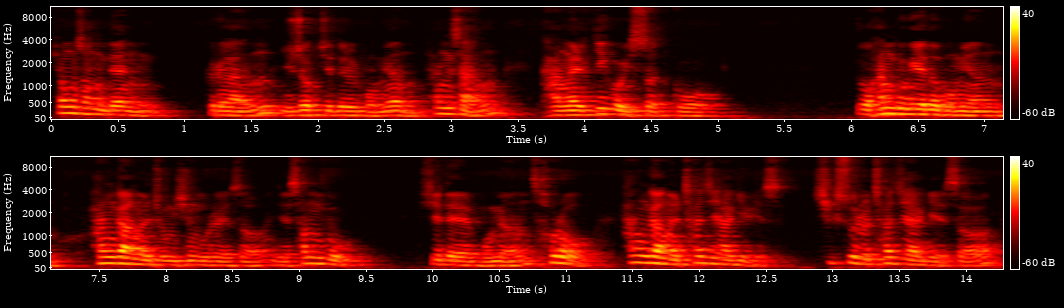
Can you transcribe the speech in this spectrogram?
형성된 그러한 유적지들을 보면 항상 강을 끼고 있었고 또 한국에도 보면 한강을 중심으로 해서 이제 삼국 시대에 보면 서로 한강을 차지하기 위해서 식수를 차지하기 위해서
